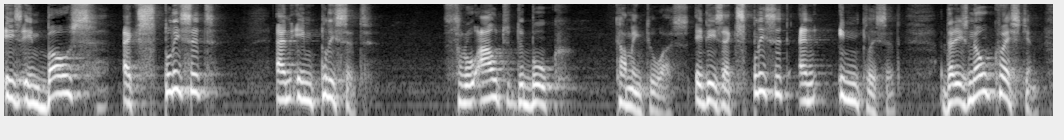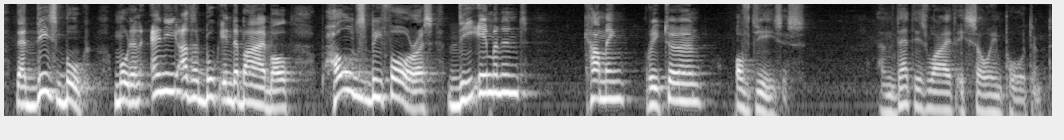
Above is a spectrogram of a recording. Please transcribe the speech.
is in both explicit and implicit throughout the book coming to us. It is explicit and implicit. There is no question that this book, more than any other book in the Bible, holds before us the imminent coming return of Jesus. And that is why it is so important.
